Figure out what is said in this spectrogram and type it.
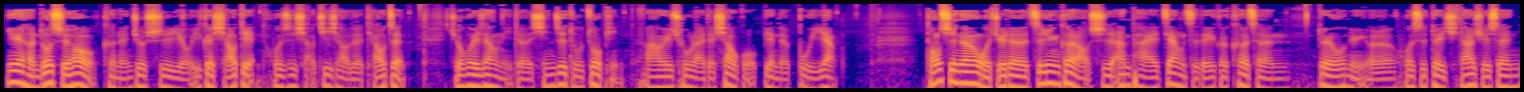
因为很多时候可能就是有一个小点或是小技巧的调整。就会让你的心智图作品发挥出来的效果变得不一样。同时呢，我觉得资讯课老师安排这样子的一个课程，对我女儿或是对其他学生，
